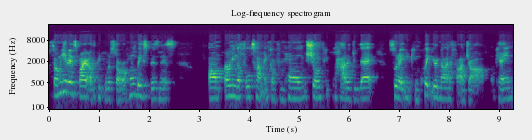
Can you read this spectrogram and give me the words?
So I'm here to inspire other people to start a home-based business, um, earning a full-time income from home, showing people how to do that so that you can quit your nine to five job. Okay.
